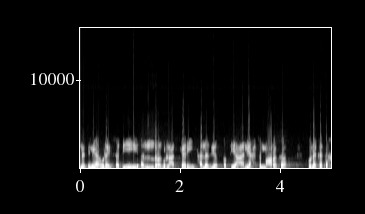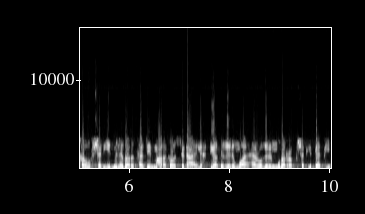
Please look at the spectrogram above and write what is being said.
نتنياهو ليس بالرجل العسكري الذي يستطيع أن يحسم معركة. هناك تخوف شديد من إدارة هذه المعركة واستدعاء الاحتياطي غير المؤهل وغير المدرب بشكل كافي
